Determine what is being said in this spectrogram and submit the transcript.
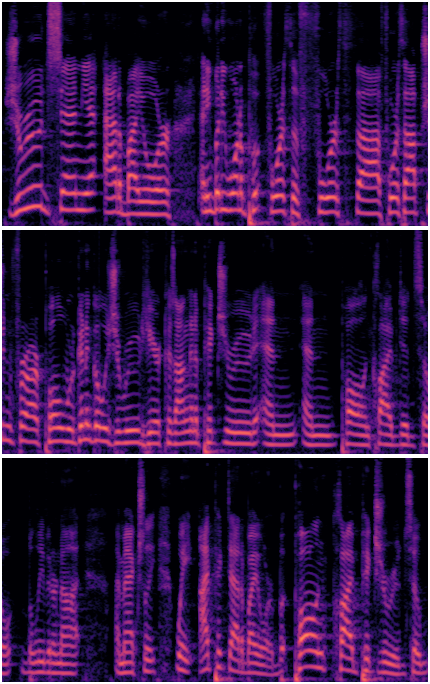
Giroud, Sagna, Adebayor. Anybody want to put forth a fourth uh, fourth option for our poll? We're going to go with Giroud here because I'm going to pick Giroud, and, and Paul and Clive did. So believe it or not, I'm actually. Wait, I picked Adebayor, but Paul and Clive picked Giroud, so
